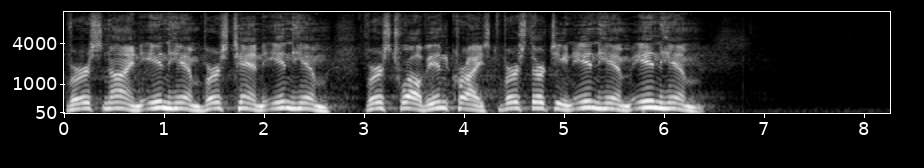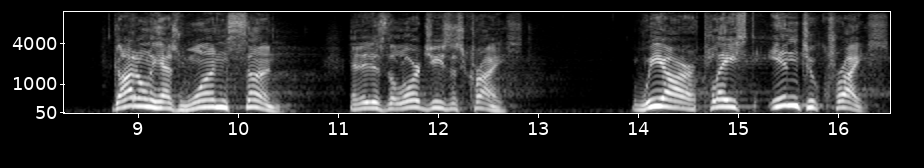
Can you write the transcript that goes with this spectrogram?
Verse 9, in him. Verse 10, in him. Verse 12, in Christ. Verse 13, in him, in him. God only has one Son, and it is the Lord Jesus Christ. We are placed into Christ,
